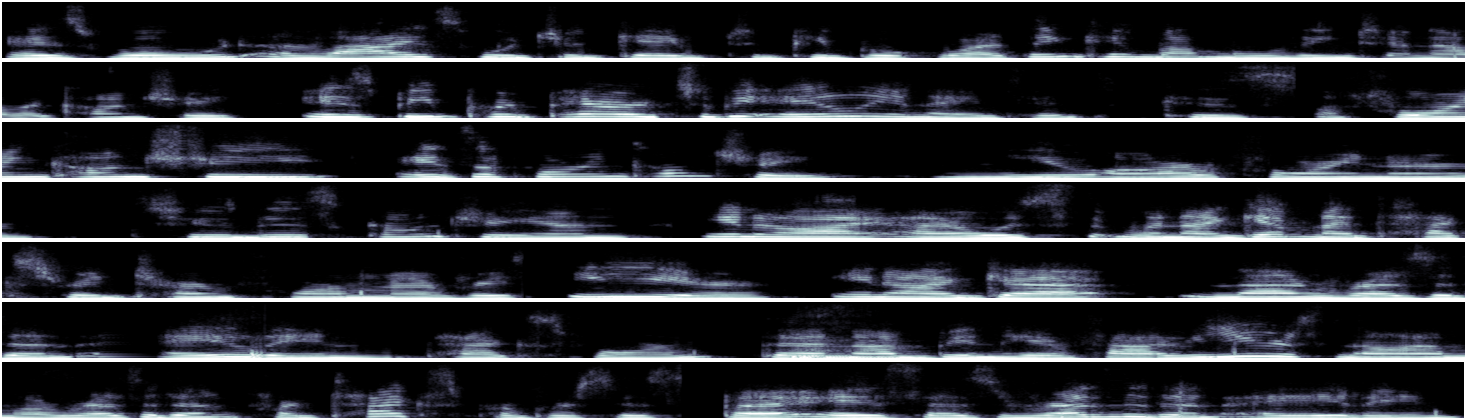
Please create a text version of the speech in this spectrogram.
is what would advice would you give to people who are thinking about moving to another country is be prepared to be alienated because a foreign country is a foreign country. You are a foreigner to this country. And, you know, I, I was, when I get my tax return form every year, you know, I get non resident alien tax form. Then mm-hmm. I've been here five years now. I'm a resident for tax purposes, but it says resident alien.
